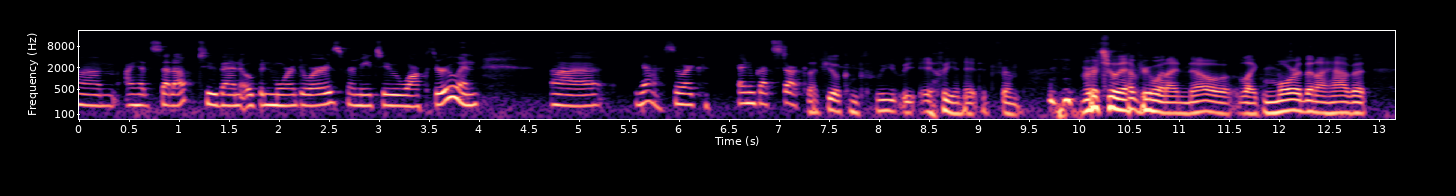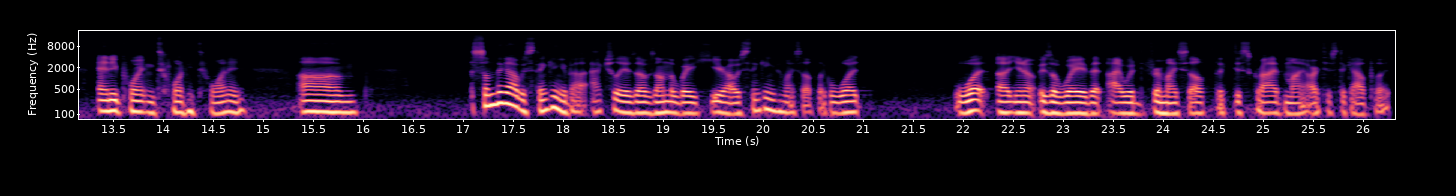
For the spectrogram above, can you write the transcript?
um, I had set up to then open more doors for me to walk through. And uh, yeah, so I kind of got stuck. I feel completely alienated from virtually everyone I know, like more than I have at any point in 2020. Um, something I was thinking about actually as I was on the way here, I was thinking to myself, like, what, what, uh, you know, is a way that I would for myself like describe my artistic output,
